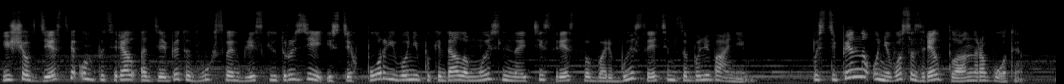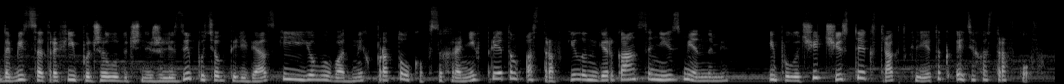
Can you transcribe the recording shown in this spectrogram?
Еще в детстве он потерял от диабета двух своих близких друзей, и с тех пор его не покидала мысль найти средства борьбы с этим заболеванием. Постепенно у него созрел план работы – добиться атрофии поджелудочной железы путем перевязки ее выводных протоков, сохранив при этом островки Лангерганса неизменными, и получить чистый экстракт клеток этих островков –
